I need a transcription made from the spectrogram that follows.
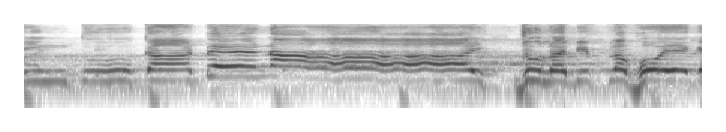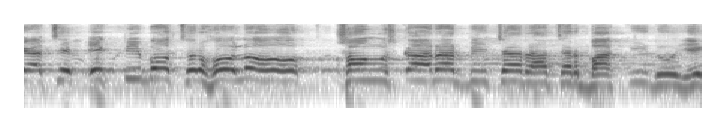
কিন্তু কাটে নাই। জুলাই বিপ্লব হয়ে গেছে, একটি বছর হলো, সংস্কার আর বিচার আচার বাকি রয়ে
